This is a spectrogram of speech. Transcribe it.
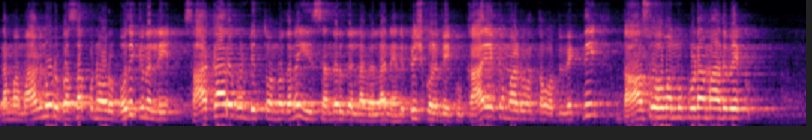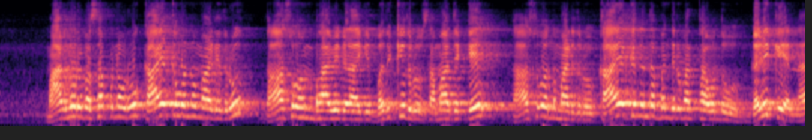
ನಮ್ಮ ಮಾಗನೂರು ಬಸಪ್ಪನವರ ಬದುಕಿನಲ್ಲಿ ಸಾಕಾರಗೊಂಡಿತ್ತು ಅನ್ನೋದನ್ನು ಈ ಸಂದರ್ಭದಲ್ಲಿ ನಾವೆಲ್ಲ ನೆನಪಿಸಿಕೊಳ್ಬೇಕು. ಕಾಯಕ ಮಾಡುವಂಥ ಒಬ್ಬ ವ್ಯಕ್ತಿ ದಾಸೋಹವನ್ನು ಕೂಡ ಮಾಡಬೇಕು. ಮಾಗನೂರು ಬಸಪ್ಪನವರು ಕಾಯಕವನ್ನು ಮಾಡಿದರು. ದಾಸೋಹಂ ಭಾವಿಗಳಾಗಿ ಬದುಕಿದ್ರು ಸಮಾಜಕ್ಕೆ, ದಾಸೋಹವನ್ನು ಮಾಡಿದರು, ಕಾಯಕದಿಂದ ಬಂದಿರುವಂಥ ಒಂದು ಗಳಿಕೆಯನ್ನು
